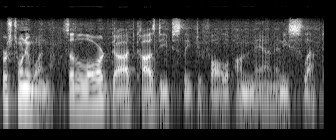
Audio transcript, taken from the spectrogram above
Verse 21 So the Lord God caused deep sleep to fall upon the man, and he slept.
